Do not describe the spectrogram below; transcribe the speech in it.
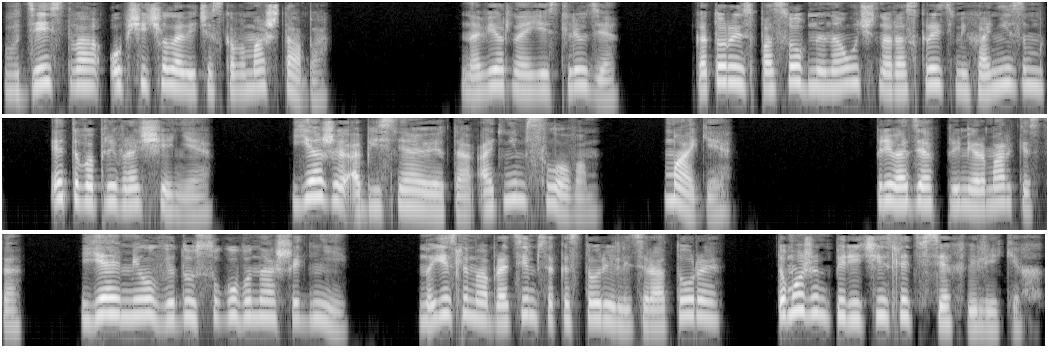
в действо общечеловеческого масштаба. Наверное, есть люди, которые способны научно раскрыть механизм этого превращения. Я же объясняю это одним словом – магия. Приводя в пример Маркеса, я имел в виду сугубо наши дни, но если мы обратимся к истории литературы, то можем перечислить всех великих.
